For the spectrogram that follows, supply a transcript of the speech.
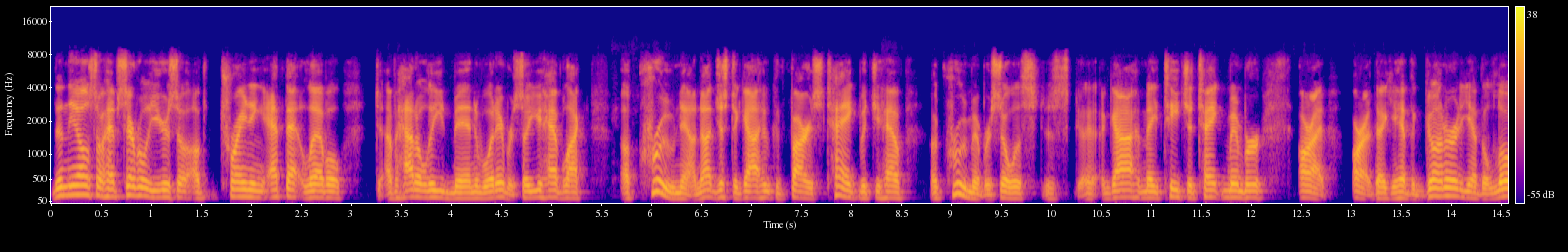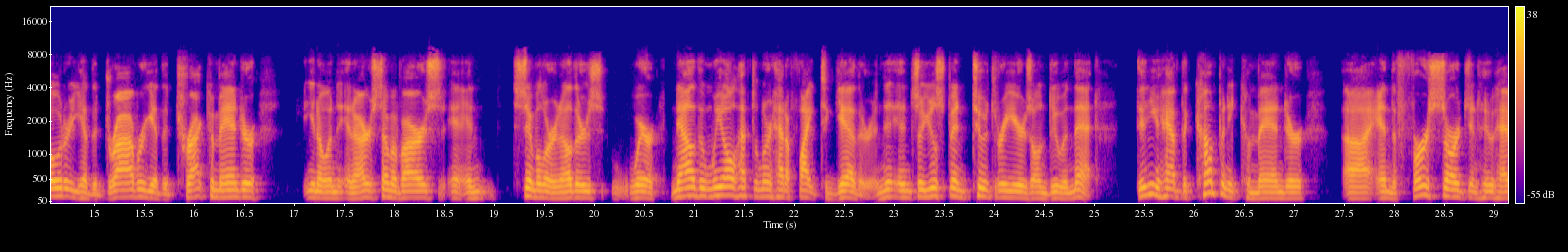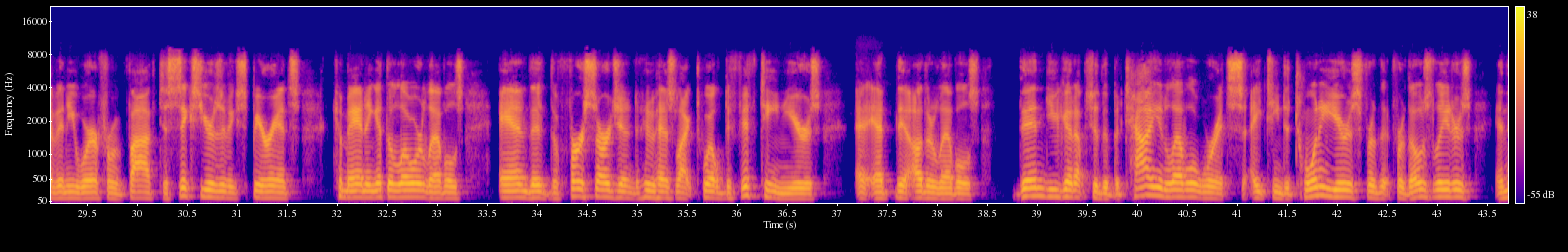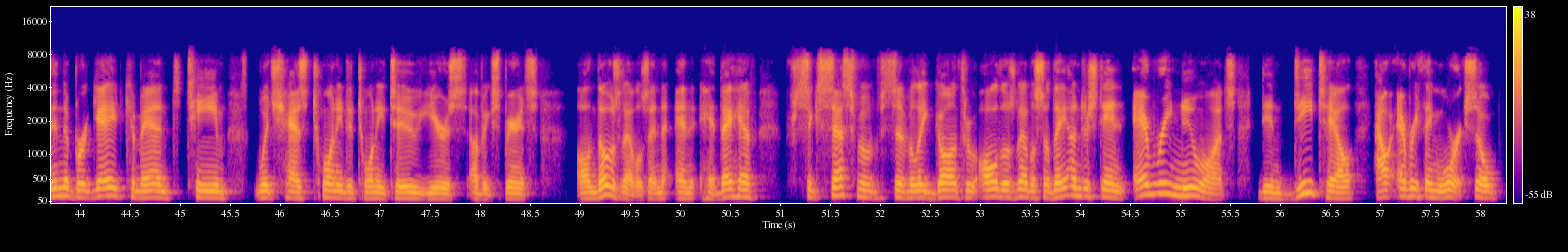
Then they also have several years of, of training at that level to, of how to lead men and whatever. So you have like a crew now, not just a guy who can fire his tank, but you have a crew member. So it's, it's a guy who may teach a tank member. All right, all right. You have the gunner, you have the loader, you have the driver, you have the track commander. You know, in, in our some of ours and similar in others, where now then we all have to learn how to fight together, and and so you'll spend two or three years on doing that. Then you have the company commander uh, and the first sergeant who have anywhere from five to six years of experience commanding at the lower levels, and the, the first sergeant who has like 12 to 15 years at, at the other levels. Then you get up to the battalion level where it's 18 to 20 years for the for those leaders, and then the brigade command team, which has 20 to 22 years of experience on those levels. And and they have successfully gone through all those levels. So they understand every nuance in detail how everything works. So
